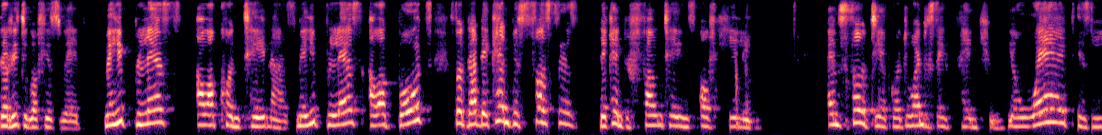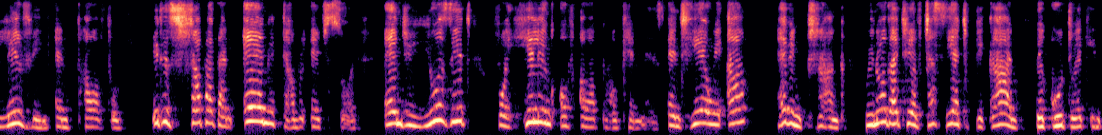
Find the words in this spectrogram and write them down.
the reading of his word. May he bless our containers. May he bless our boats so that they can be sources, they can be fountains of healing. And so, dear God, we want to say thank you. Your word is living and powerful. It is sharper than any double-edged sword. And you use it for healing of our brokenness. And here we are having drunk. We know that you have just yet begun the good work in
